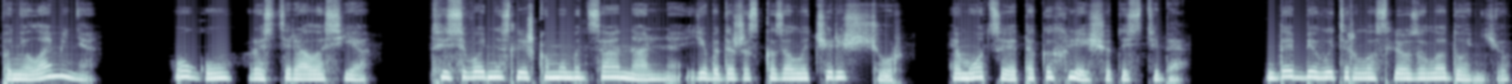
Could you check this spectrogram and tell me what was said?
Поняла меня? Угу, растерялась я. Ты сегодня слишком эмоциональная, я бы даже сказала чересчур. Эмоции так и хлещут из тебя. Дебби вытерла слезы ладонью.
